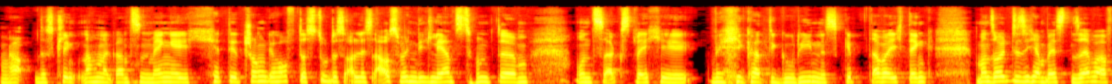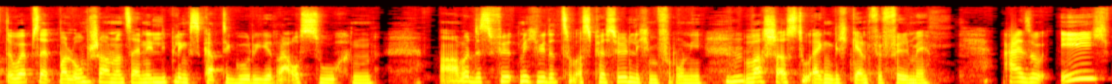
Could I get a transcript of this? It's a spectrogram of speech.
Ja, das klingt nach einer ganzen Menge. Ich hätte jetzt schon gehofft, dass du das alles auswendig lernst und, ähm, und sagst, welche, welche Kategorien es gibt. Aber ich denke, man sollte sich am besten selber auf der Website mal umschauen und seine Lieblingskategorie raussuchen. Aber das führt mich wieder zu was Persönlichem, Froni. Mhm. Was schaust du eigentlich gern für Filme? Also, ich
